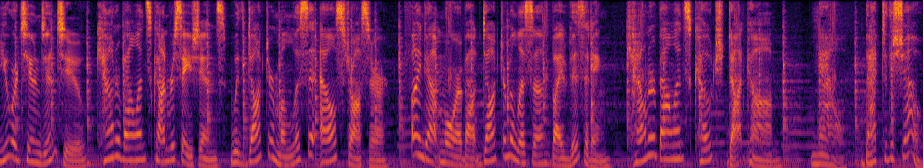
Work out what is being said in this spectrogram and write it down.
You are tuned into Counterbalance Conversations with Dr. Melissa L. Strasser. Find out more about Dr. Melissa by visiting counterbalancecoach.com. Now, back to the show.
